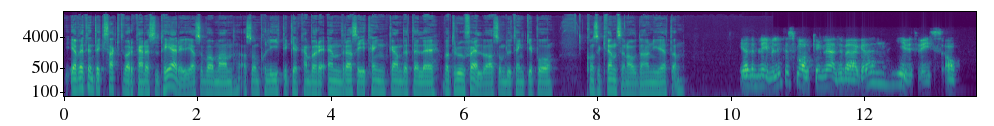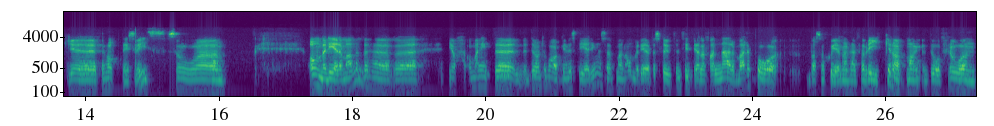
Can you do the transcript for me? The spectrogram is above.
jag vet inte exakt vad det kan resultera i, alltså vad man, alltså om politiker kan börja ändra sig i tänkandet eller vad tror du själv, alltså om du tänker på konsekvenserna av den här nyheten? Ja, det blir väl lite smolk i glädjebägaren givetvis och eh, förhoppningsvis så eh, omvärderar man väl behöver, ja, om man inte drar tillbaka investeringen så att man omvärderar beslutet och tittar i alla fall närmare på vad som sker med den här fabriken och att man då från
